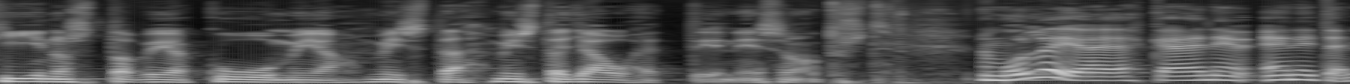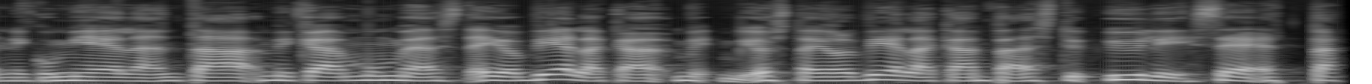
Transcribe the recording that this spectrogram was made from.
kiinnostavia, kuumia, mistä, mistä jauhettiin niin sanotusti? No mulle jäi ehkä eniten niin kuin mieleen tämä, mikä mun mielestä ei ole vieläkään, josta ei ole vieläkään päästy yli, se, että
